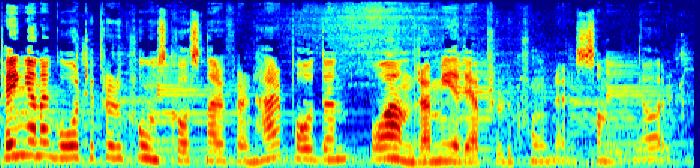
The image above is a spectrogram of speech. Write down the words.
Pengarna går till produktionskostnader för den här podden och andra mediaproduktioner som vi gör.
